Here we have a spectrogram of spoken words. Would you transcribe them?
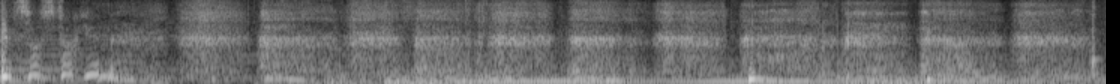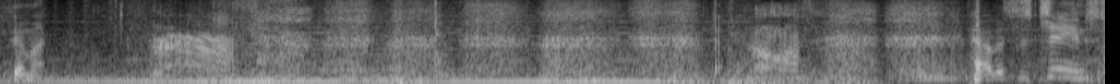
It's so stuck in there. Come on. How this has changed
